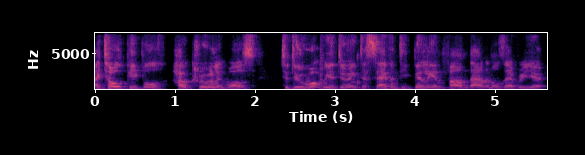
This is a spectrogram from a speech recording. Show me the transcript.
I told people how cruel it was to do what we are doing to 70 billion farmed animals every year.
